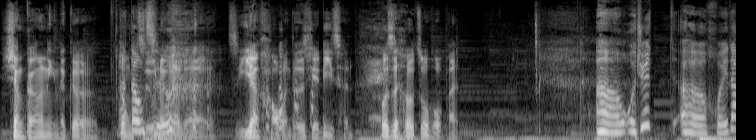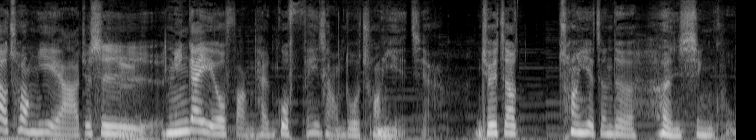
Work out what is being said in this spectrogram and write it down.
像刚刚你那个 动植物那个一样好玩的这些历程，或是合作伙伴？呃，我觉得呃，回到创业啊，就是你应该也有访谈过非常多创业家，你就会知道。创业真的很辛苦，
